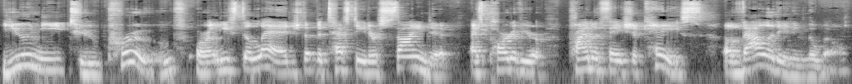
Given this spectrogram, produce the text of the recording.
you need to prove, or at least allege, that the testator signed it as part of your prima facie case of validating the will.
